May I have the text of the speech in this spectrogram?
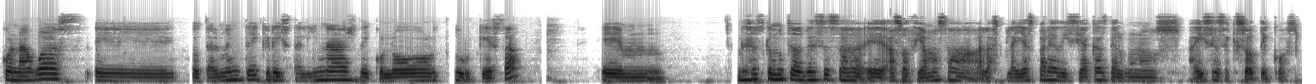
con aguas eh, totalmente cristalinas de color turquesa, em, de esas que muchas veces eh, asociamos a las playas paradisíacas de algunos países exóticos.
